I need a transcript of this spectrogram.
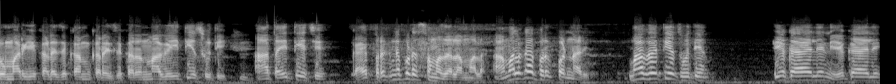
तो मार्गे काढायचं काम करायचं. कारण मागे तेच होती. आता तेच आहे. काय फरक नाही पडत समाजाला आम्हाला. आम्हाला काय फरक पडणार आहे? माग तेच होते. ते काय आले आणि हे काय आले?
